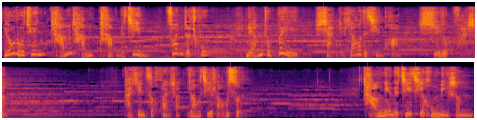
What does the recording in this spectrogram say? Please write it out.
刘如君常常躺着进，钻着出，凉着背，闪着腰的情况时有发生。他因此患上腰肌劳损，常年的机器轰鸣声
